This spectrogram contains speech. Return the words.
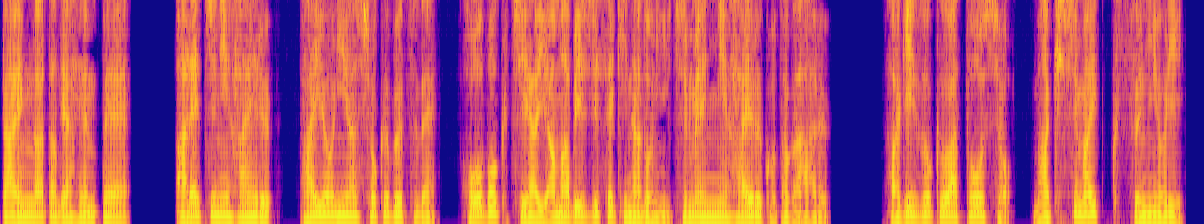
楕円型で扁平。荒れ地に生える。パイオニア植物で、放牧地や山火地石などに一面に生えることがある。萩族は当初、マキシマ X により、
